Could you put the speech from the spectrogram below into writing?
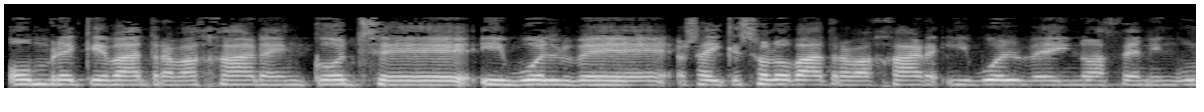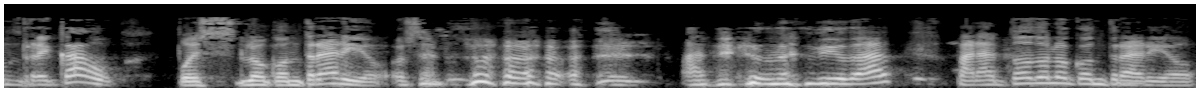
hombre que va a trabajar en coche y vuelve, o sea, y que solo va a trabajar y vuelve y no hace ningún recao? Pues lo contrario, o sea, hacer una ciudad para todo lo contrario,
